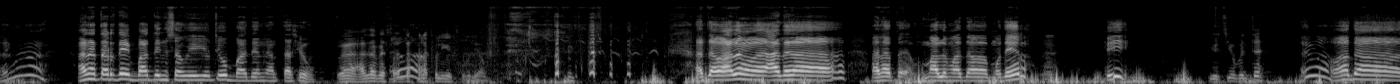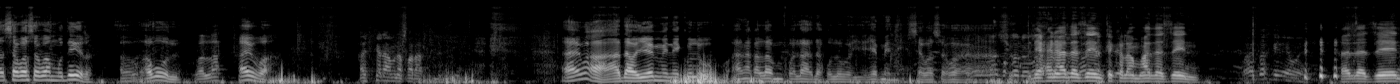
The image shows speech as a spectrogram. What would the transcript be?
أيوه أنا ترتيب بعدين أسوي يوتيوب بعدين انت شوف آه هذا بس أيوة. دخلك في اليوتيوب اليوم هذا هذا أنا أنا معلومه هذا مدير في يوتيوب انت؟ أيوه هذا سوا سوا مدير. اول والله؟ أيوه. إيش كلامنا فرات أيوه هذا يمني كله. أنا كلام ولا هذا كله يمني سوا سوا. الحين هذا زين أنت كلام هذا زين. هذا زين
